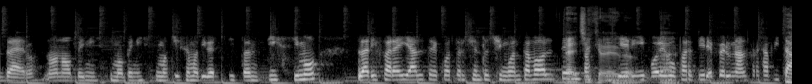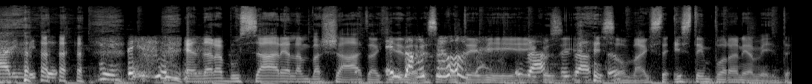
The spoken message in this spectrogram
zero. No, no, benissimo, benissimo, ci siamo divertiti tantissimo. La rifarei altre 450 volte. Eh, Infatti ieri volevo Eh. partire per un'altra capitale, invece niente. e andare a bussare all'ambasciata a chiedere se Esatto. potevi Esatto, così, esatto. insomma, est- estemporaneamente.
